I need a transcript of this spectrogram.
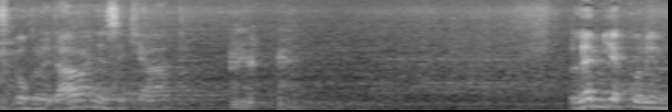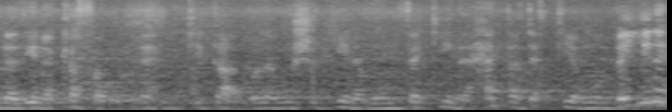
Zbog nedavanja zekijata. Lem yakun alladhina kafaru min ahli kitab wala mushrikin munfakin hatta ta'tiya mubayna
